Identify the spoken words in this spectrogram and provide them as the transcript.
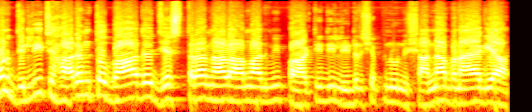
ਹੁਣ ਦਿੱਲੀ 'ਚ ਹਾਰਨ ਤੋਂ ਬਾਅਦ ਜਿਸ ਤਰ੍ਹਾਂ ਨਾਲ ਆਮ ਆਦਮੀ ਪਾਰਟੀ ਦੀ ਲੀਡਰਸ਼ਿਪ ਨੂੰ ਨਿਸ਼ਾਨਾ ਬਣਾਇਆ ਗਿਆ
